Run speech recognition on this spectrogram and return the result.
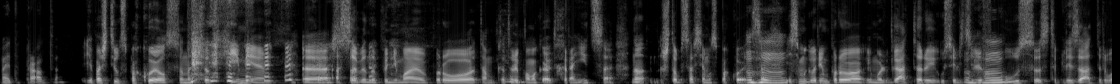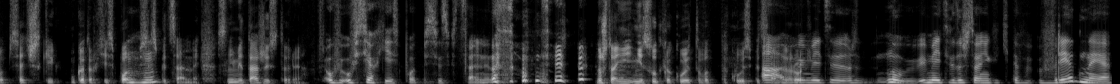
Это правда. Я почти успокоился насчет химии. Э. Особенно понимаю про, там, которые помогают храниться. Но чтобы совсем успокоиться. Если мы говорим про эмульгаторы, усилители вкуса, стабилизаторы, вот всяческие, у которых есть подписи специальные, с ними та же история? У, всех есть подписи специальные, на самом. Ну, что они несут какую-то вот такую А, специальную вы роль. имеете, ну, имеете в виду, что они какие-то вредные.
